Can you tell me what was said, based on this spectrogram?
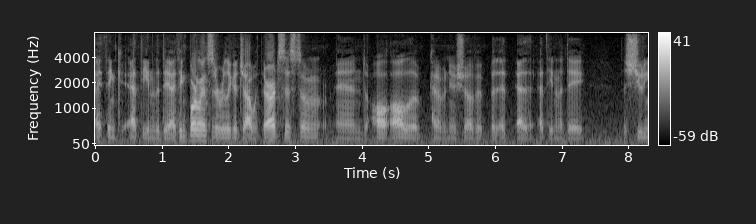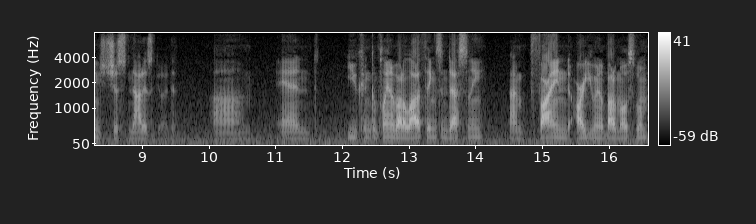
I, I think at the end of the day, I think Borderlands did a really good job with their art system and all, all the kind of minutia of it. But at, at, at the end of the day, the shooting's just not as good. Um, and you can complain about a lot of things in Destiny. I'm fine arguing about most of them.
